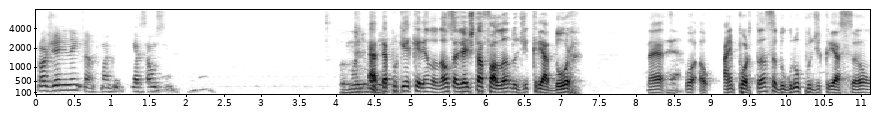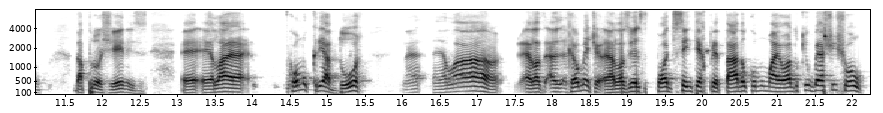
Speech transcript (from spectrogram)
Progênio nem tanto, mas grupo de criação sim. Foi muito é, até porque, querendo ou não, se a gente está falando de criador, né, é. a, importância do grupo de criação, da progênese, é, ela, como criador, né, ela, ela realmente, ela às vezes pode ser interpretada como maior do que o Best in Show.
